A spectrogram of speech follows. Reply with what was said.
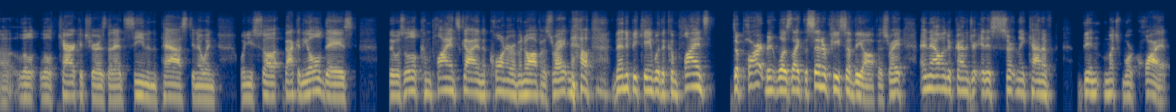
uh, little little caricatures that I had seen in the past. You know, when when you saw back in the old days, there was a little compliance guy in the corner of an office. Right now, then it became where the compliance department was like the centerpiece of the office, right? And now under Kraninger, it has certainly kind of been much more quiet.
